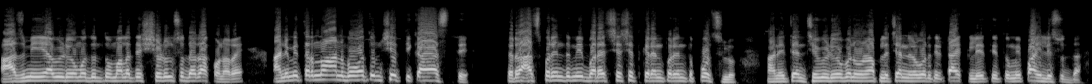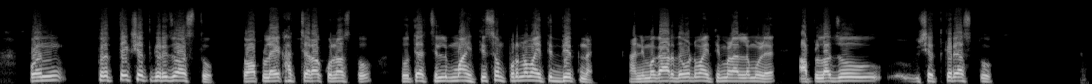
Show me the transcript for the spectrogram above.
आज मी या व्हिडिओमधून तुम्हाला ते शेड्यूल सुद्धा दाखवणार आहे. आणि मित्रांनो अनुभवातून शेती काय असते? तर आजपर्यंत मी बऱ्याचशा शेतकऱ्यांपर्यंत पोहोचलो आणि त्यांचे व्हिडिओ बनवून आपल्या चॅनलवरती टाकले ते तुम्ही पाहिले सुद्धा. पण प्रत्येक शेतकरी जो असतो तो आपला एक हातच्या राखून असतो तो त्याची माहिती संपूर्ण माहिती देत नाही. आणि मग अर्धवट माहिती मिळाल्यामुळे आपला जो शेतकरी असतो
